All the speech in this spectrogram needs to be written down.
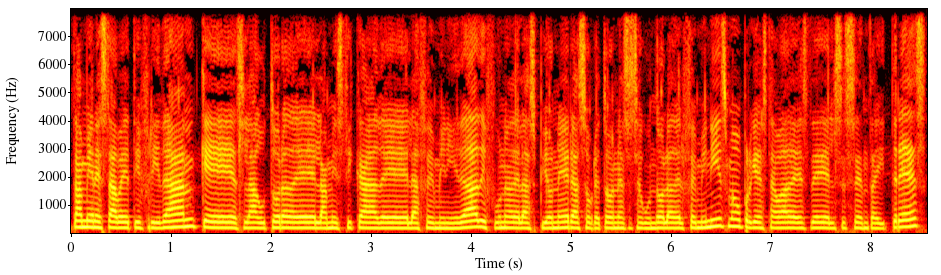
también está Betty Friedan, que es la autora de La mística de la feminidad y fue una de las pioneras, sobre todo en esa segunda ola del feminismo, porque estaba desde el 63,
